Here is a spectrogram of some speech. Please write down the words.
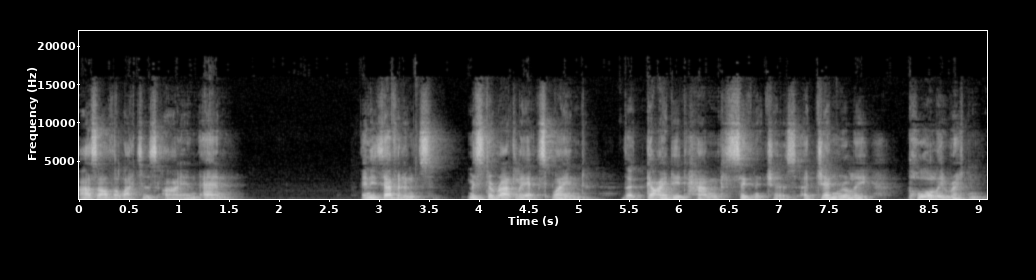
as are the letters I and N. In his evidence, Mr. Radley explained that guided hand signatures are generally poorly written.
